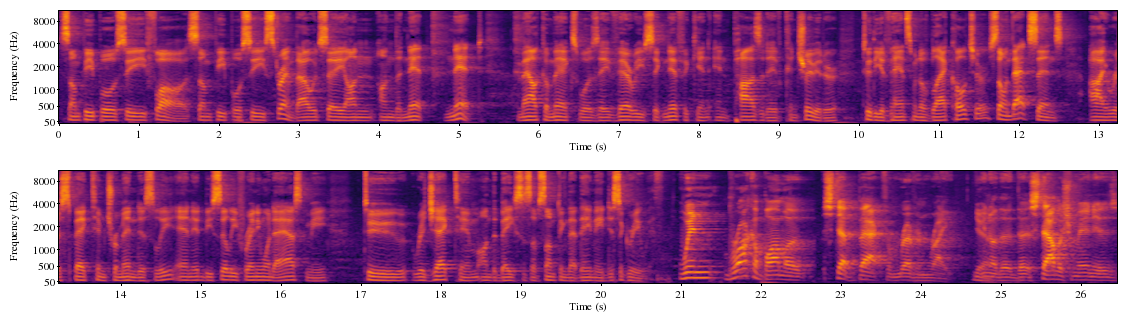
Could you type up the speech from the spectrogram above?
Some people see flaws, some people see strength. I would say on on the net net, Malcolm X was a very significant and positive contributor to the advancement of black culture. So in that sense, I respect him tremendously and it'd be silly for anyone to ask me to reject him on the basis of something that they may disagree with. When Barack Obama stepped back from Reverend Wright, Yeah. you know, the, the establishment is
